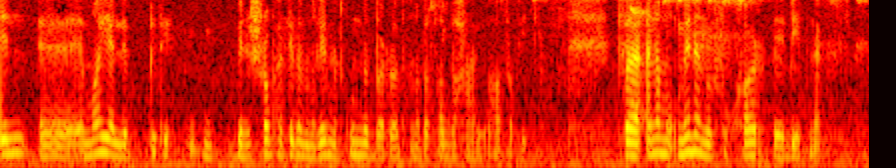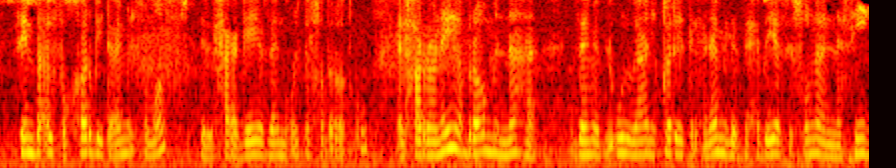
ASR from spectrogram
آه، المية اللي بت... بنشربها كده من غير ما تكون متبردة. أنا بصبح على العصافير. فأنا مؤمنة إن الفخار بيتنفس. فين بقى الفخار بيتعمل في مصر؟ الحرجية زي ما قلت لحضراتكم. الحرانية برغم إنها زي ما بيقولوا يعني قرية الأنامل الذهبية في صنع النسيج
